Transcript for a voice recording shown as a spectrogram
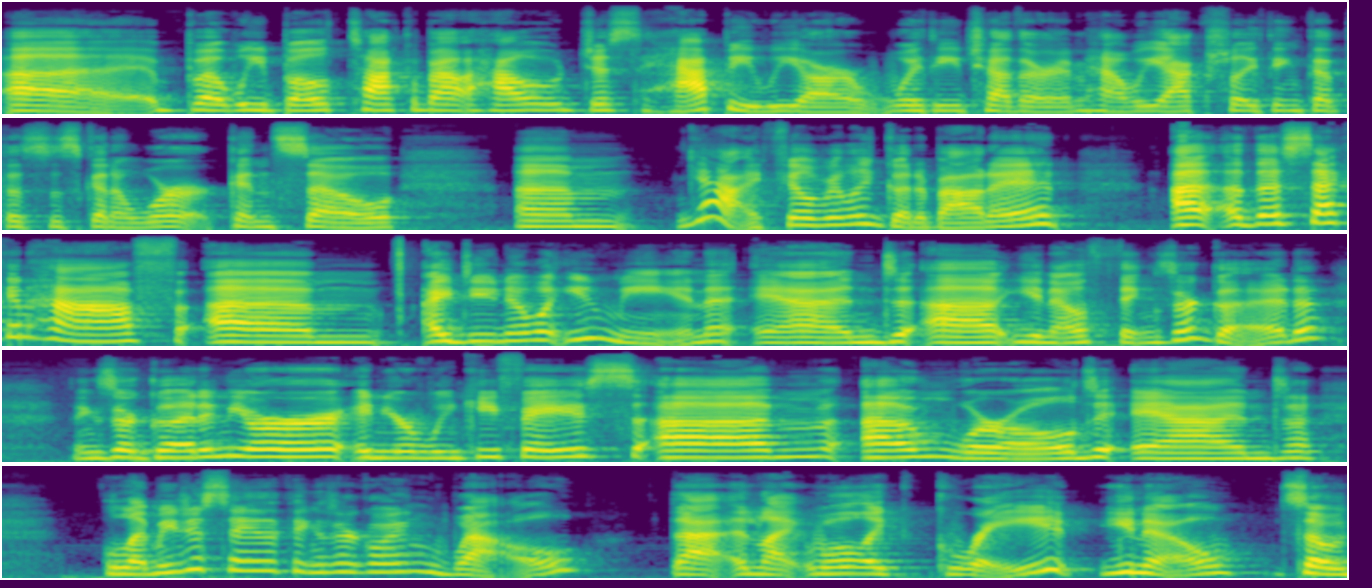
Uh, but we both talk about how just happy we are with each other and how we actually think that this is going to work. And so, um, yeah, I feel really good about it. Uh, the second half, um, I do know what you mean, and uh, you know things are good. Things are good in your in your winky face um, um, world, and let me just say that things are going well. That and like well, like great, you know. So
